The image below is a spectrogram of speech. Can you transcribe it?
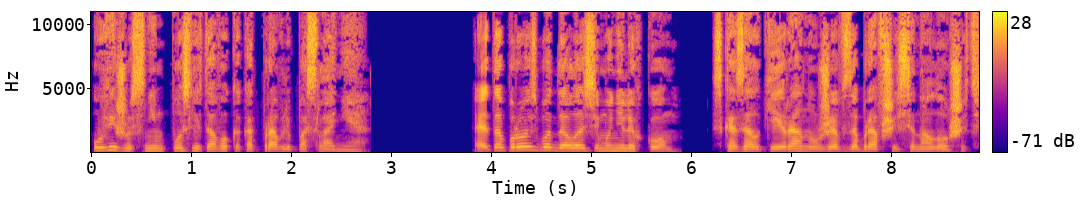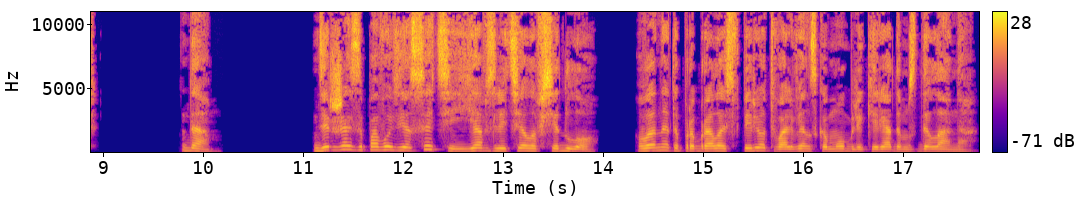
Увижу с ним после того, как отправлю послание. Эта просьба далась ему нелегко, сказал Кейран, уже взобравшийся на лошадь. Да. Держась за поводья Сетти, я взлетела в седло. Ванетта пробралась вперед в альвенском облике рядом с Делана.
